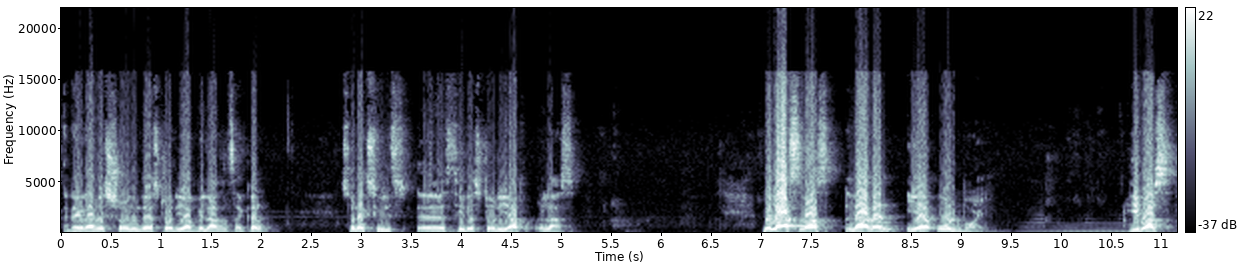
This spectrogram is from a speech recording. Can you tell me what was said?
The diagram is showing the story of Vilas and Sakal. So next we will uh, see the story of Vilas. Vilas was 11 year old boy. He was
